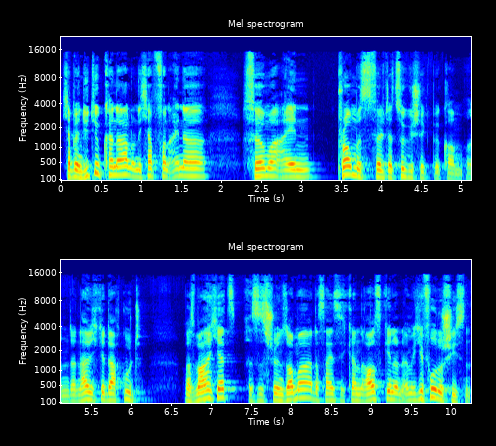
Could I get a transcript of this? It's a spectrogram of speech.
ich habe einen YouTube-Kanal und ich habe von einer Firma einen Promise-Filter zugeschickt bekommen. Und dann habe ich gedacht, gut, was mache ich jetzt? Es ist schön Sommer, das heißt, ich kann rausgehen und irgendwelche Fotos schießen.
